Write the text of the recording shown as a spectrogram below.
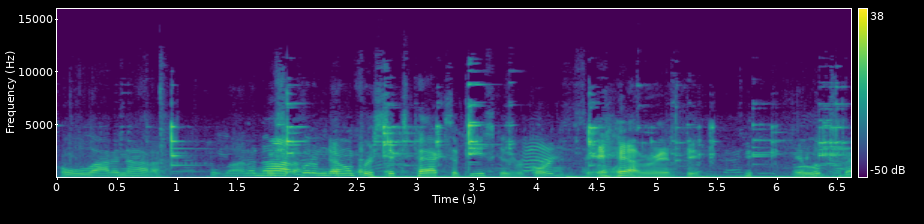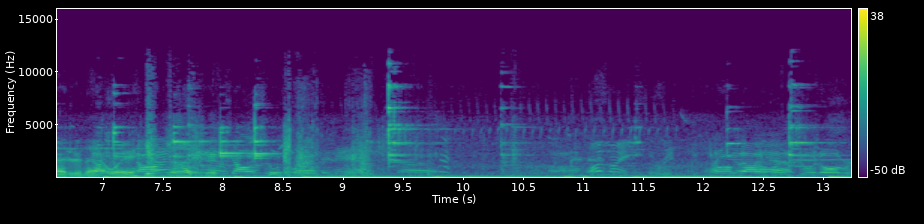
Whole lot of nada. Whole lot of We should put them down for six packs apiece because recording's the same way. Yeah, really. It looks better that way. One mic. Down, we'll do it over.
